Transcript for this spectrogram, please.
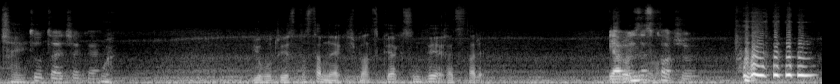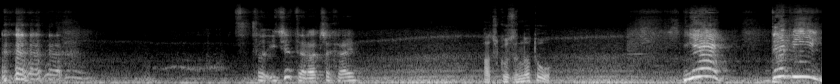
Czej. tutaj, czekaj. Jo, bo tu jest następny jakiś plac, jak stąd wyjechać, stary? Ja bym zeskoczył. Co, idzie teraz, czekaj. Patrz, kuzyn, no tu. Nie! Debil!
